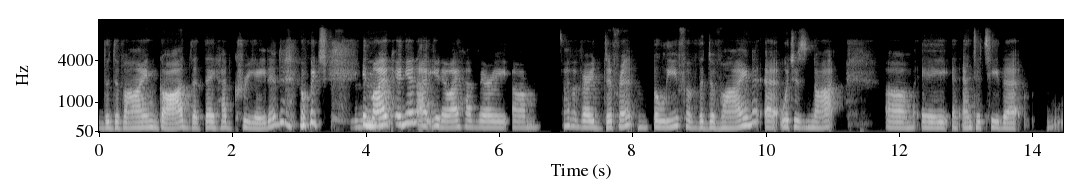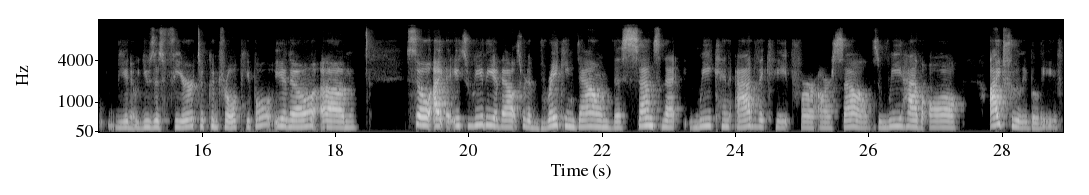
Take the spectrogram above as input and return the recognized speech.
the divine God that they had created, which, mm. in my opinion, I you know I have very um, I have a very different belief of the divine, uh, which is not um, a an entity that you know uses fear to control people. You know, um, so I it's really about sort of breaking down this sense that we can advocate for ourselves. We have all. I truly believe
